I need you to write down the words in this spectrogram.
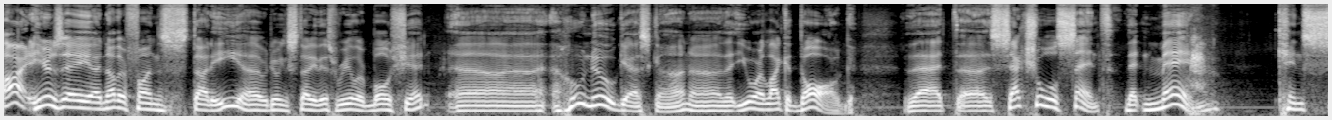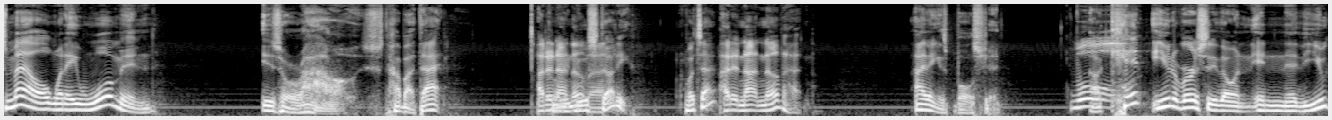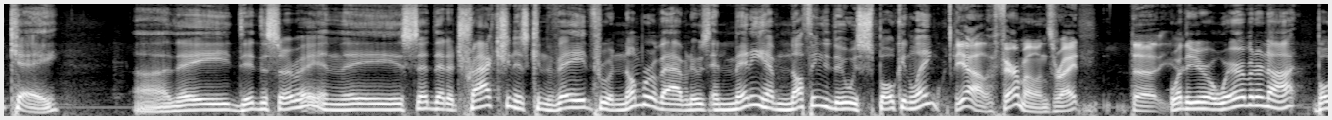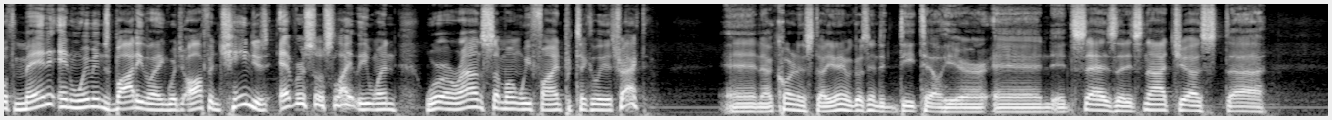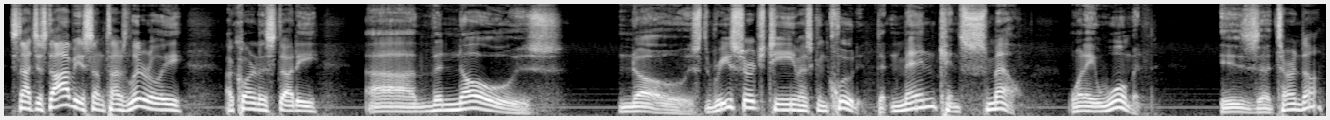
All right, here's a another fun study. Uh, we're doing a study this real or bullshit. Uh, who knew, Gascon, uh, that you are like a dog? That uh, sexual scent that men can smell when a woman is aroused. How about that? I did not know new that. study. What's that? I did not know that. I think it's bullshit. Well, Uh, Kent University, though, in, in the UK, uh, they did the survey and they said that attraction is conveyed through a number of avenues, and many have nothing to do with spoken language. yeah, the pheromones, right? The Whether you're aware of it or not, both men and women's body language often changes ever so slightly when we're around someone we find particularly attractive. And according to the study, anyway, it goes into detail here, and it says that it's not just uh, it's not just obvious. Sometimes, literally, according to the study, uh, the nose knows. The research team has concluded that men can smell when a woman is uh, turned on.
